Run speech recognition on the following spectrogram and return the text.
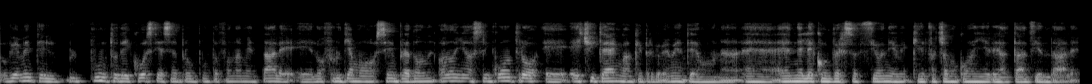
ovviamente il, il, punto dei costi è sempre un punto fondamentale e lo affrontiamo sempre ad, on, ad ogni nostro incontro e, e, ci tengo anche perché ovviamente è, una, è, è, nelle conversazioni che facciamo con ogni realtà aziendale.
